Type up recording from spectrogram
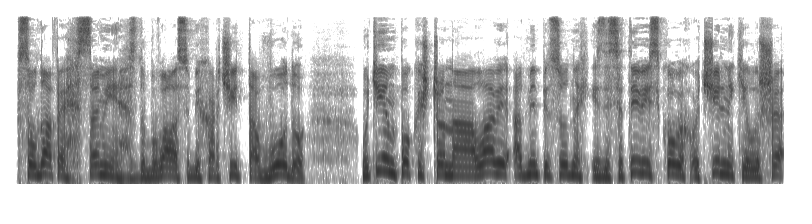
Солдати самі здобували собі харчі та воду. Утім, поки що на лаві адмінпідсудних із 10 військових очільників лише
